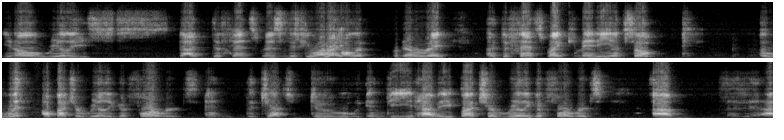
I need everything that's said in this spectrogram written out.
you know, really stud defenseman, if you want right. to call it whatever, right? A defense by committee, and so uh, with a bunch of really good forwards, and the Jets do indeed have a bunch of really good forwards. Um, uh,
